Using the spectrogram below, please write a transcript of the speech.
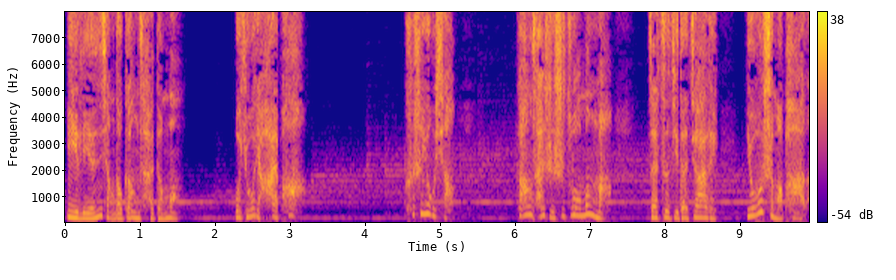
一联想到刚才的梦，我有点害怕。可是又想，刚才只是做梦嘛，在自己的家里有什么怕的？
